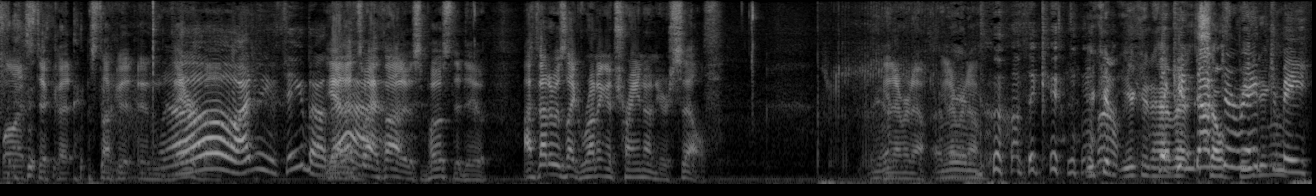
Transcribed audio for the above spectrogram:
while I stick it, stuck it in their oh, butt. Oh, I didn't even think about that. Yeah, that. that's what I thought it was supposed to do. I thought it was like running a train on yourself. You never know. You never mean- know. the con- You can you can the have it conductor raped self-beating. me,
